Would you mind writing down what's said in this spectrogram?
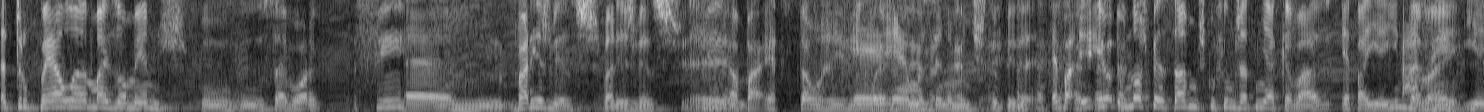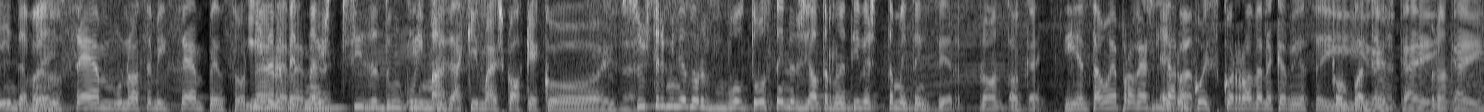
atropela mais ou menos o, o Cyborg Sim, várias vezes. Várias vezes. sim, opa, é tão ridículo É, essa é uma cena muito estúpida. Epá, eu- nós pensávamos que o filme já tinha acabado, epá, e ainda Ah, bem, sim. e ainda bem. Mas o Sam, o nosso amigo Sam, pensou: e não, de repente, não, não, não. isto precisa de um Isto climax. precisa aqui mais qualquer coisa. Se o Exterminador voltou, se tem energia alternativa, este também tem que ter. Pronto, ok. E então é para o gajo lhe dar Epá. um coice com a roda na cabeça e, o Completamente. gajo cai. Pronto. cai.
